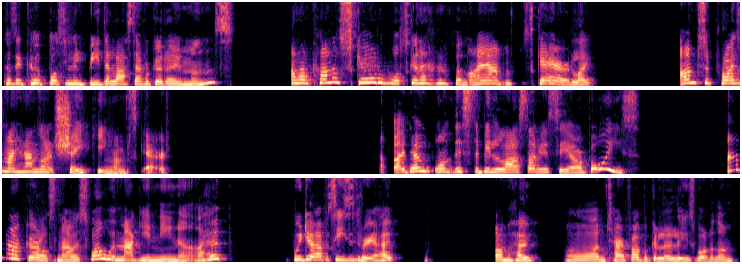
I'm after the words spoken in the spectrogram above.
because it could possibly be the last ever Good Omens. And I'm kind of scared of what's going to happen. I am scared. Like, I'm surprised my hands aren't shaking. I'm scared. I don't want this to be the last time you see our boys and our girls now as well with Maggie and Nina. I hope if we do have a season three, I hope I'm hope. Oh, I'm terrified we're going to lose one of them,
